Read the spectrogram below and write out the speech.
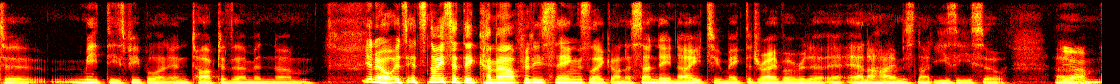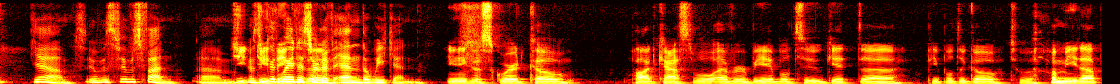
to meet these people and, and talk to them, and um, you know, it's it's nice that they come out for these things like on a Sunday night to make the drive over to Anaheim is not easy. So, um, Yeah. yeah, it was it was fun. Um, you- it was a good way to sort of end the weekend. You think the Squared Co podcast will ever be able to get uh, people to go to a meetup?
